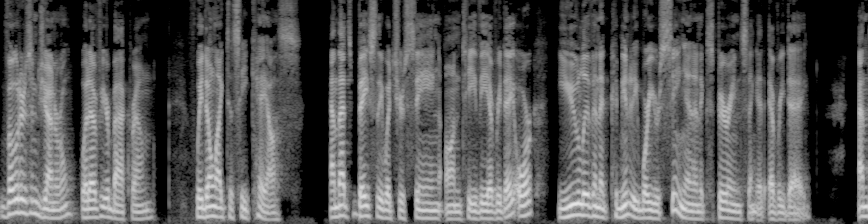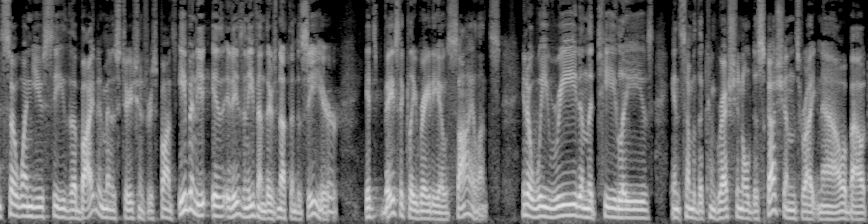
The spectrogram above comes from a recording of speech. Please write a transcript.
voters in general, whatever your background, we don't like to see chaos and that's basically what you're seeing on TV every day, or you live in a community where you're seeing it and experiencing it every day. And so when you see the Biden administration's response, even it isn't even there's nothing to see here. It's basically radio silence. You know, we read in the tea leaves in some of the congressional discussions right now about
